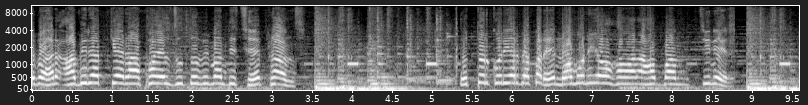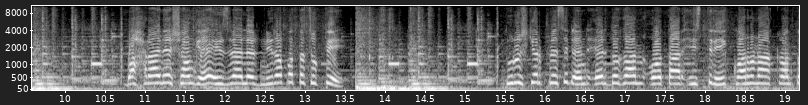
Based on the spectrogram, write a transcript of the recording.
এবার আমিরাতকে রাফায়েল যুদ্ধ বিমান দিচ্ছে ফ্রান্স। উত্তর কোরিয়ার ব্যাপারে নমনীয় হওয়ার আহ্বান চীনের। বাহরাইনের সঙ্গে ইসরায়েলের নিরাপত্তা চুক্তি। তুরস্কের প্রেসিডেন্ট এরদোগান ও তার স্ত্রী করোনা আক্রান্ত।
